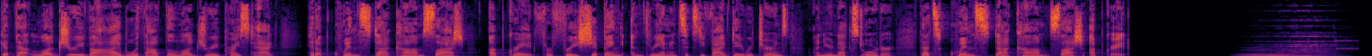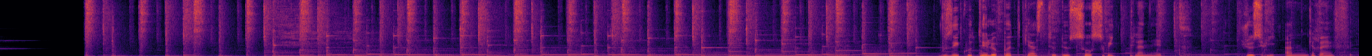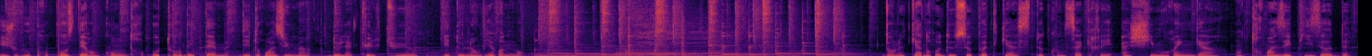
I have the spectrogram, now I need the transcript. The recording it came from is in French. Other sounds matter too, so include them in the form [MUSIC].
Get that luxury vibe without the luxury price tag. Hit up quince.com slash upgrade for free shipping and 365 day returns on your next order. That's quince.com slash upgrade. Vous écoutez le podcast de So Sweet Planet. Je suis Anne Greff et je vous propose des rencontres autour des thèmes des droits humains, de la culture et de l'environnement. Dans le cadre de ce podcast consacré à Chimurenga en trois épisodes,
